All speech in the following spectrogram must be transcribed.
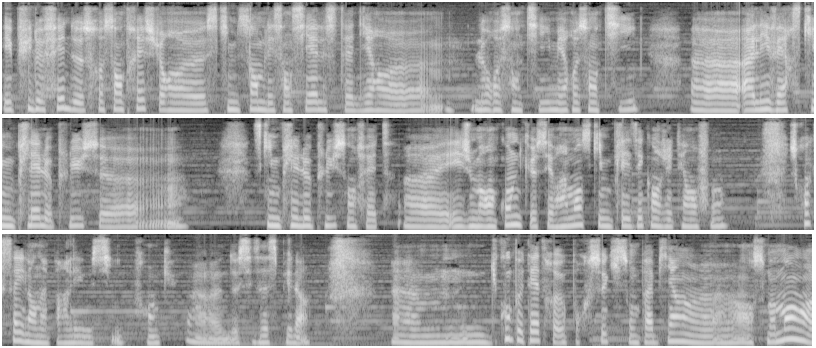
et puis le fait de se recentrer sur, heu, ce qui me semble essentiel, c'est-à-dire, hem, le ressenti, mes ressentis, heu, aller vers ce qui me plaît le plus, ce qui me plaît le plus, en fait, et je me rends compte que c'est vraiment ce qui me plaisait quand j'étais enfant. Je crois que ça, il en a parlé aussi, Franck, de ces aspects-là. Hem, du coup, peut-être, heu, pour ceux qui sont pas bien, heu, en ce moment,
